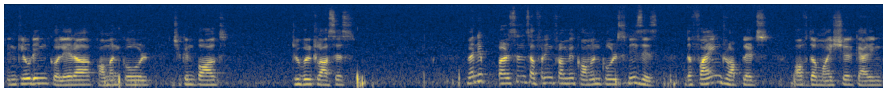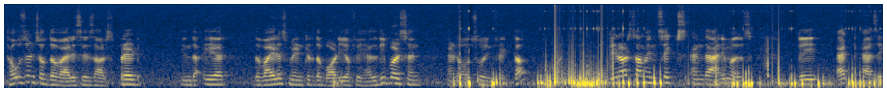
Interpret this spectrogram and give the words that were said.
including cholera, common cold, chickenpox, tuberculosis. When a person suffering from a common cold sneezes, the fine droplets of the moisture carrying thousands of the viruses are spread in the air. The virus may enter the body of a healthy person and also infect the body. There are some insects and the animals, they act as a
